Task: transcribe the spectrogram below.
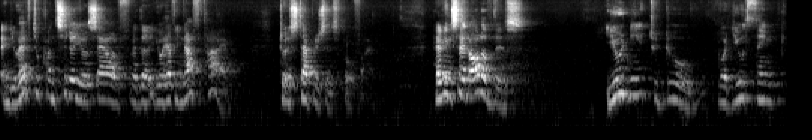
And you have to consider yourself whether you have enough time to establish this profile. Having said all of this, you need to do what you think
